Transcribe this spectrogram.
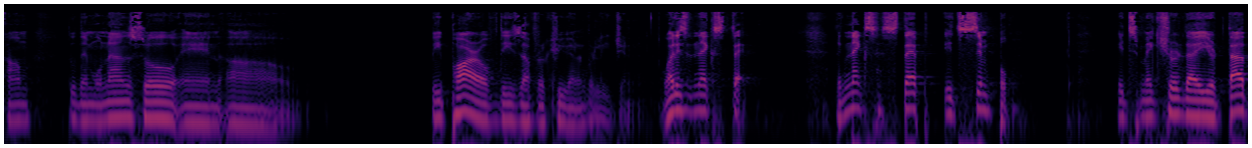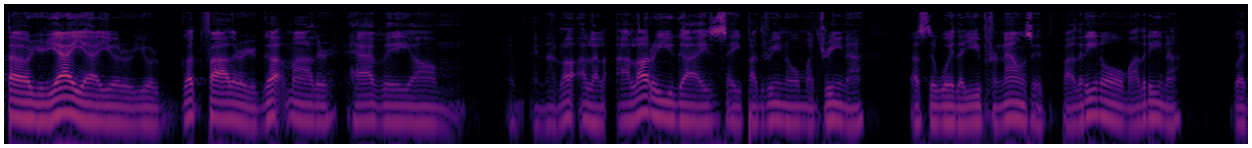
come to the monanzo and uh, be part of this Afro-Cuban religion. What is the next step? The next step it's simple. It's make sure that your tata or your yaya, your your godfather or your godmother have a um and a lot a lot of you guys say padrino madrina. That's the way that you pronounce it, padrino or madrina. But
